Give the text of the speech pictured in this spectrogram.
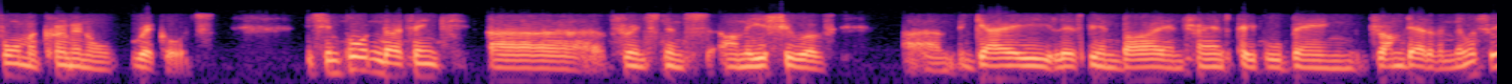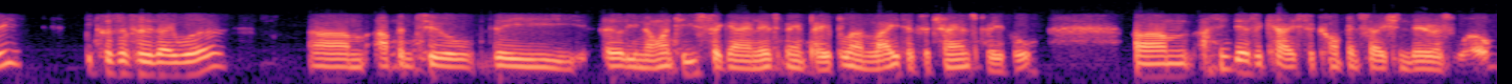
former criminal records it's important, I think, uh, for instance, on the issue of um, gay, lesbian, bi, and trans people being drummed out of the military because of who they were, um, up until the early 90s for gay and lesbian people and later for trans people. Um, I think there's a case for compensation there as well.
